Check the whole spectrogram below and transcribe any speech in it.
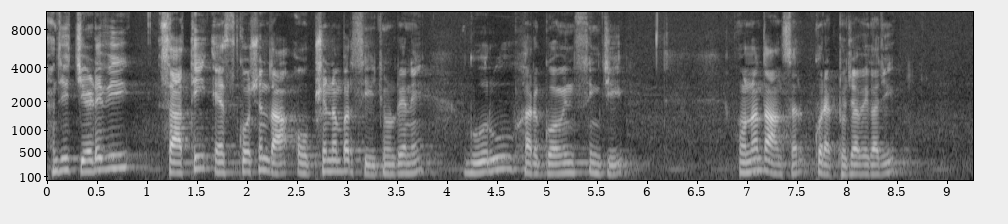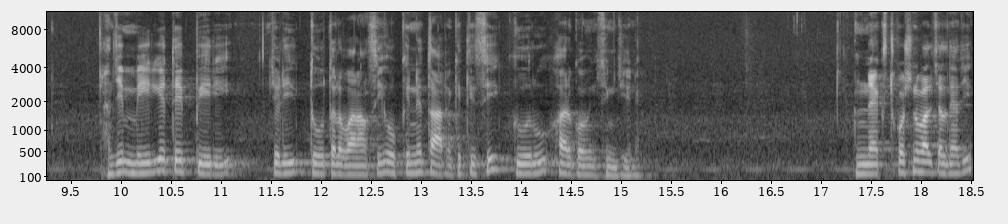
ਹਾਂਜੀ, ਜਿਹੜੇ ਵੀ ਸਾਥੀ ਇਸ ਕੁਐਸਚਨ ਦਾ ਆਪਸ਼ਨ ਨੰਬਰ ਸੀ ਚੁਣ ਰਹੇ ਨੇ ਗੁਰੂ ਹਰਗੋਬਿੰਦ ਸਿੰਘ ਜੀ, ਉਹਨਾਂ ਦਾ ਆਨਸਰ ਕਰੈਕਟ ਹੋ ਜਾਵੇਗਾ ਜੀ। ਹਾਂਜੀ, ਮੇਰੀ ਅਤੇ ਪੀਰੀ ਜਿਹੜੀ ਦੋ ਤਲਵਾਰਾਂ ਸੀ, ਉਹ ਕਿੰਨੇ ਧਾਰਨ ਕੀਤੀ ਸੀ? ਗੁਰੂ ਹਰਗੋਬਿੰਦ ਸਿੰਘ ਜੀ ਨੇ। ਨੈਕਸਟ ਕੁਐਸਚਨ ਵੱਲ ਚੱਲਦੇ ਹਾਂ ਜੀ।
